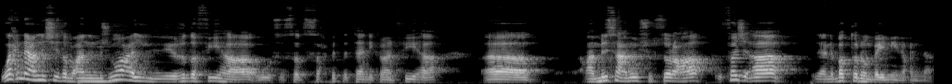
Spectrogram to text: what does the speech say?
وإحنا عم نمشي طبعا المجموعة اللي رضا فيها وصاحبتنا الثانية كمان فيها آه عم لسه عم يمشوا بسرعة وفجأة يعني بطلوا مبينين عنا.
